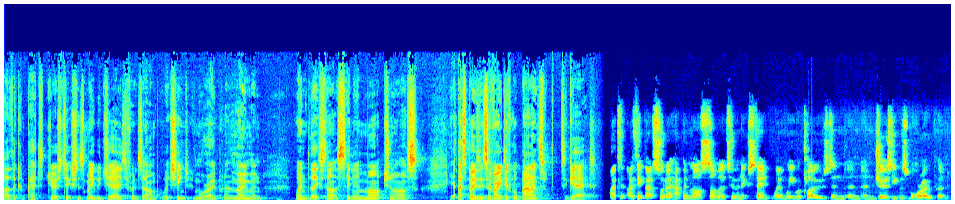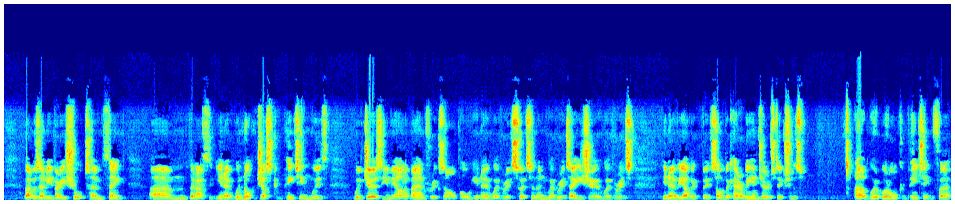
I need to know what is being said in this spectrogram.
other competitive jurisdictions, maybe Jersey, for example, which seem to be more open at the moment, when do they start seeing a march on us? I suppose it's a very difficult balance to get. I, th- I, think that sort of happened last summer to an extent when we were closed and, and, and Jersey was more open. That was only a very short term thing. Um, but I think, you know, we're not just competing with, with Jersey and the Isle of Man, for example, you know, whether it's Switzerland, whether it's Asia, whether it's you know the other some of the Caribbean jurisdictions. Um, we're, we're all competing for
